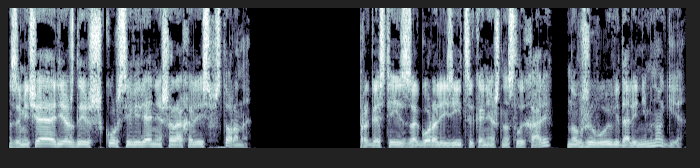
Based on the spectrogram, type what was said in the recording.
Замечая одежды из шкур, северяне шарахались в стороны. Про гостей из-за гора лизийцы, конечно, слыхали, но вживую видали немногие.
